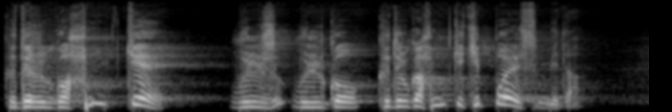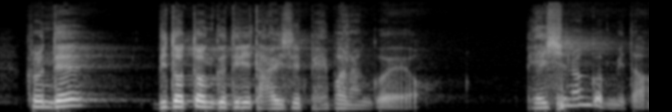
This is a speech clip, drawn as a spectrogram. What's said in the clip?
그들과 함께 울, 울고 그들과 함께 기뻐했습니다. 그런데 믿었던 그들이 다윗을 배반한 거예요. 배신한 겁니다.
